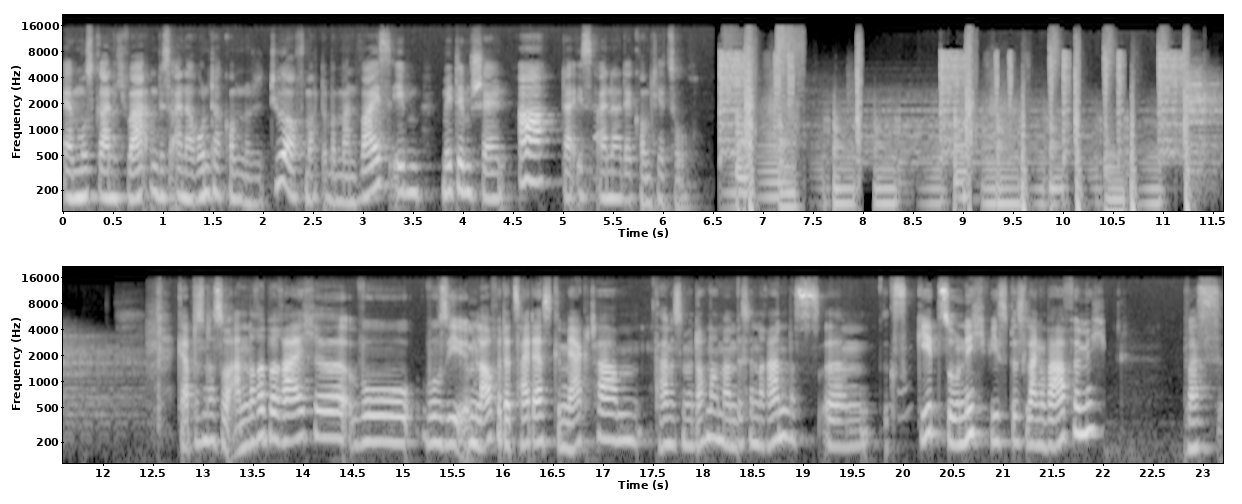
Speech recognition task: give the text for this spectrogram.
Er muss gar nicht warten, bis einer runterkommt und die Tür aufmacht, aber man weiß eben mit dem Schellen, ah, da ist einer, der kommt jetzt hoch. Gab es noch so andere Bereiche, wo, wo Sie im Laufe der Zeit erst gemerkt haben, da müssen wir doch noch mal ein bisschen ran, das, ähm, es geht so nicht, wie es bislang war für mich? Was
